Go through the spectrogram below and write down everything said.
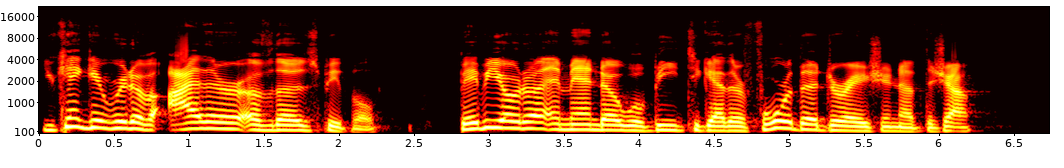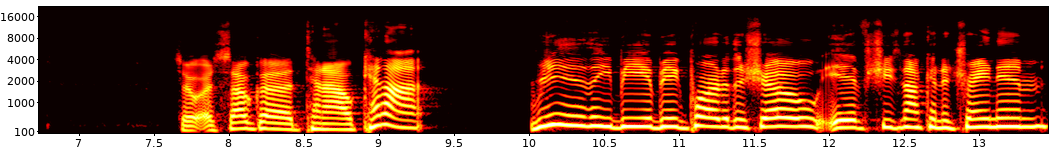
You can't get rid of either of those people. Baby Yoda and Mando will be together for the duration of the show. So Ahsoka Tano cannot really be a big part of the show if she's not going to train him,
